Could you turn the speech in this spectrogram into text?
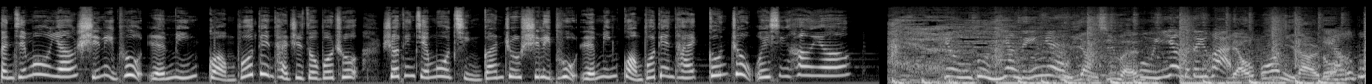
本节目由十里铺人民广播电台制作播出。收听节目，请关注十里铺人民广播电台公众微信号哟。用不一样的音乐，不一样的新闻，不一样的对话，撩拨你的耳朵，撩拨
